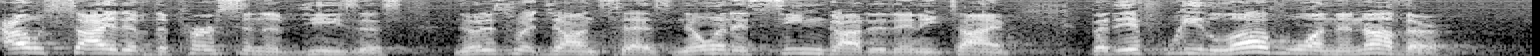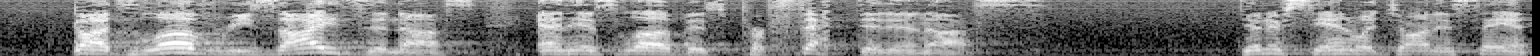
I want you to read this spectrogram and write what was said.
Outside of the person of Jesus, notice what John says. No one has seen God at any time. But if we love one another, God's love resides in us, and his love is perfected in us. Do you understand what John is saying?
